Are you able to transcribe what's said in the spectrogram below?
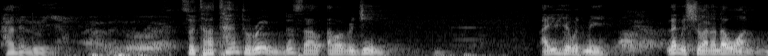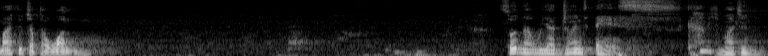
Hallelujah. So it's our time to reign. This is our, our regime. Are you here with me? Let me show another one. Matthew chapter 1. So now we are joint heirs. Can you imagine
